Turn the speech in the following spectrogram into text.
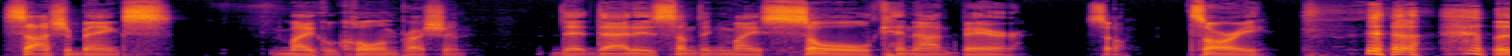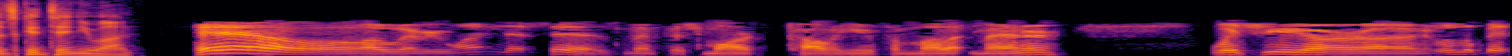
Sasha Banks Michael Cole impression. That that is something my soul cannot bear. So sorry. Let's continue on. Hello, everyone. This is Memphis Mark calling you from Mullet Manor. which we are uh, a little bit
